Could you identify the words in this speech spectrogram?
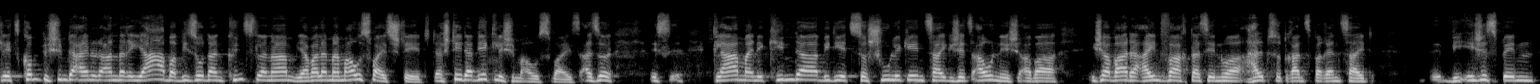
jetzt kommt bestimmt der ein oder andere, ja, aber wieso dann Künstlernamen? Ja, weil er in meinem Ausweis steht. Da steht er wirklich im Ausweis. Also ist klar, meine Kinder, wie die jetzt zur Schule gehen, zeige ich jetzt auch nicht. Aber ich erwarte einfach, dass ihr nur halb so transparent seid, wie ich es bin.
